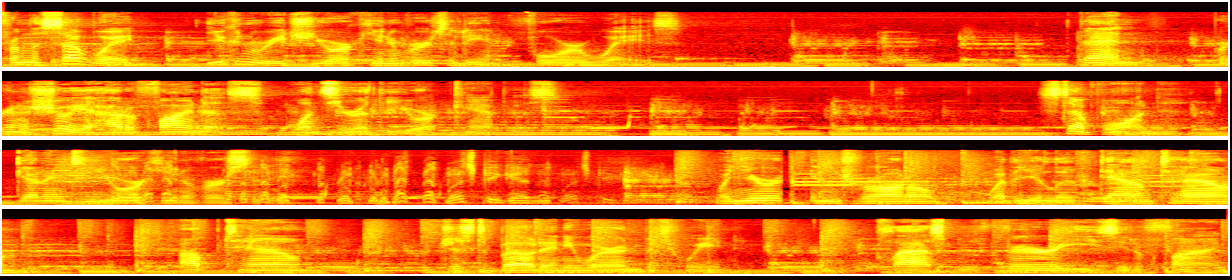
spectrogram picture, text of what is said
From the subway, you can reach York University in four ways. Then, we're going to show you how to find us once you're at the York campus. Step 1. Getting to York University. Let's begin. Let's begin. When you're in Toronto, whether you live downtown, uptown, or just about anywhere in between, CLASP is very easy to find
